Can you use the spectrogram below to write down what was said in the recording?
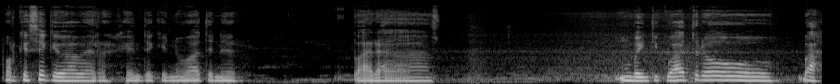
porque sé que va a haber gente que no va a tener para un 24, va,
